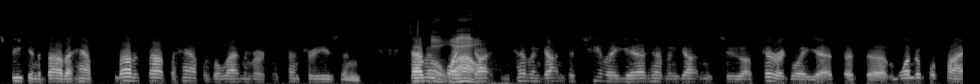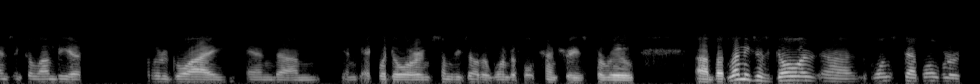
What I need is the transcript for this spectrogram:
speak in about a half, about about the half of the Latin American countries, and haven't oh, quite wow. gotten, haven't gotten to Chile yet, haven't gotten to uh, Paraguay yet, but uh, wonderful times in Colombia, Uruguay, and um, in Ecuador and some of these other wonderful countries, Peru. Uh, but let me just go uh, one step over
